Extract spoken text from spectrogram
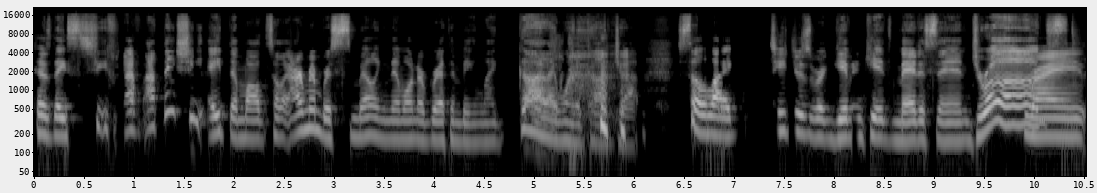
because they she I, I think she ate them all the time. I remember smelling them on her breath and being like, "God, I want a cough drop." So like teachers were giving kids medicine, drugs, Right.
